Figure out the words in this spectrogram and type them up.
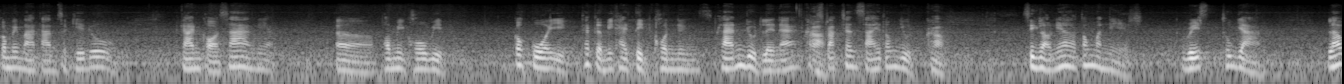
ก็ไม่มาตามสเกดูการก่อสร้างเนี่ยเออพอมีโควิด ก็กลัวอีก ถ้าเกิดมีใครติดคนหนึ่งแพลนหยุดเลยนะครับ construction site ต้องหยุดครับสิ่งเหล่านี้เราต้อง manage risk ทุกอย่าง แล้ว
